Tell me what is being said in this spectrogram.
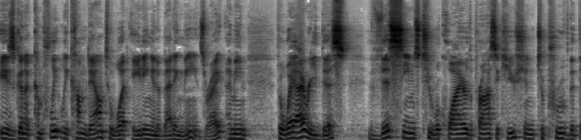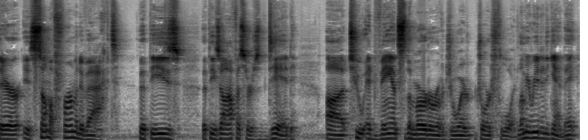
is going to completely come down to what aiding and abetting means, right? I mean, the way I read this. This seems to require the prosecution to prove that there is some affirmative act that these that these officers did uh, to advance the murder of George, George, Floyd. Let me read it again. They,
